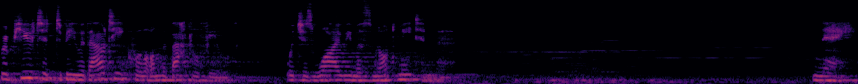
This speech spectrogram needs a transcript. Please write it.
reputed to be without equal on the battlefield, which is why we must not meet him there. Nay,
